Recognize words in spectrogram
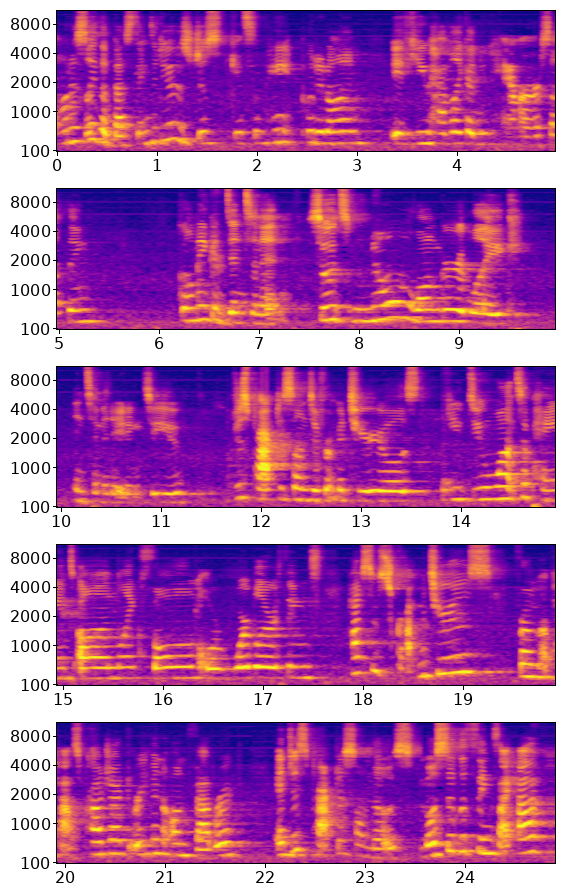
honestly, the best thing to do is just get some paint, put it on. If you have like a new hammer or something, go make a dent in it. So it's no longer like intimidating to you. Just practice on different materials. If you do want to paint on like foam or Worbla things, have some scrap materials from a past project or even on fabric and just practice on those. Most of the things I have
